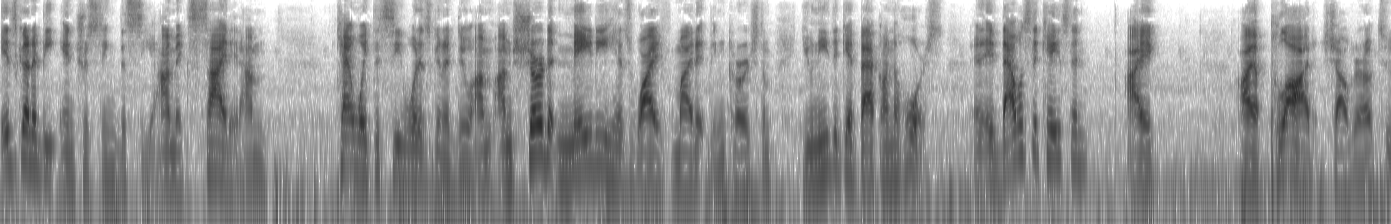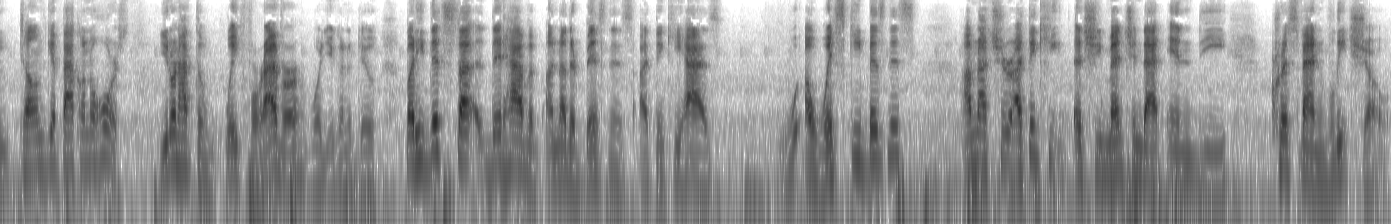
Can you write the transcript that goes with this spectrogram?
is going to be interesting to see. I'm excited. I'm can't wait to see what he's going to do. I'm, I'm sure that maybe his wife might have encouraged him. You need to get back on the horse. And if that was the case, then I I applaud Shaul Guerrero to tell him to get back on the horse. You don't have to wait forever. What you're going to do? But he did st- did have a, another business. I think he has w- a whiskey business. I'm not sure. I think he uh, she mentioned that in the Chris Van Vliet show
